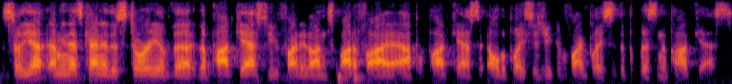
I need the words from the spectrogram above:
so yeah, I mean that's kind of the story of the the podcast. You find it on Spotify, Apple Podcasts, all the places you can find places to listen to podcasts.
